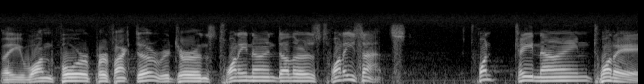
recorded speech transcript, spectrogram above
The 1-4 Perfecta returns $29.20. 29.20.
